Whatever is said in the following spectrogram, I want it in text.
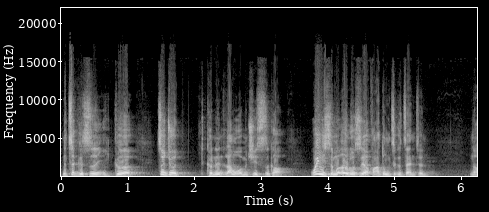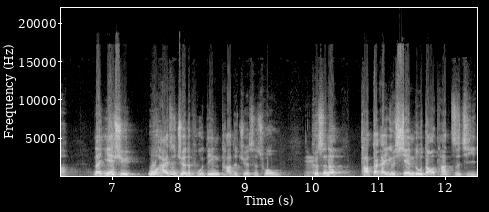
那这个是一个这就。可能让我们去思考，为什么俄罗斯要发动这个战争？那那也许我还是觉得普丁他的决策错误。可是呢，他大概有陷入到他自己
